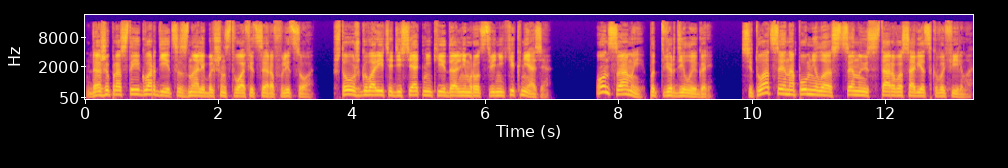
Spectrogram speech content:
даже простые гвардейцы знали большинство офицеров в лицо. Что уж говорить о десятнике и дальнем родственнике князя. Он самый, подтвердил Игорь. Ситуация напомнила сцену из старого советского фильма.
